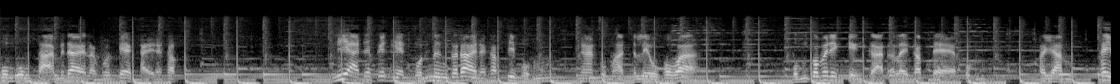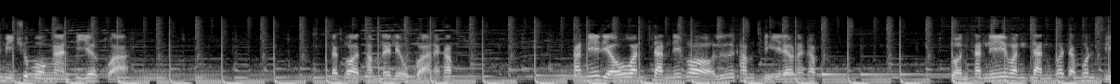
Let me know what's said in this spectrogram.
มุมองศาไม่ได้เราก็แก้ไขนะครับ นี่อาจจะเป็นเหตุผลหนึ่งก็ได้นะครับ ที่ผมงานผมอาจจะเร็วเพราะว่า ผมก็ไม่ได้เก่งกาจอะไรครับ แต่ผมพยายามให้มีชั่วโมงงานที่เยอะกว่า แล้วก็ทำได้เร็วกว่านะครับคันนี้เดี๋ยววันจันทร์นี้ก็หรือทำสีแล้วนะครับ ส่วนคันนี้วันจันทร์ก็จะพ่นสี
